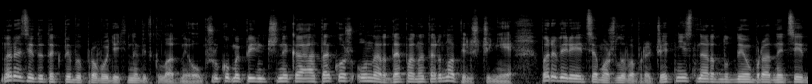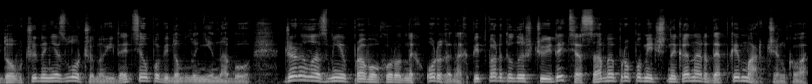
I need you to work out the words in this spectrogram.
Наразі детективи проводять невідкладний обшук у помічника, а також у нардепа на Тернопільщині. Перевіряється можлива причетність народної обрадниці до вчинення злочину. Йдеться у повідомленні НАБУ. Джерела ЗМІ в правоохоронних органах підтвердили, що йдеться саме про помічника нардепки Марченко.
